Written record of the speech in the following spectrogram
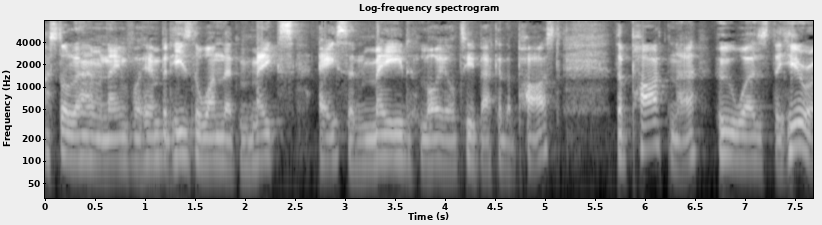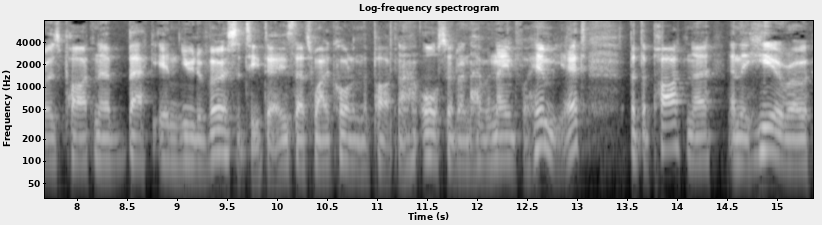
I still don't have a name for him, but he's the one that makes Ace and made loyalty back in the past. The partner, who was the hero's partner back in university days, that's why I call him the partner. I also don't have a name for him yet, but the partner and the hero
